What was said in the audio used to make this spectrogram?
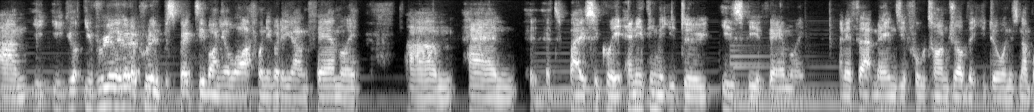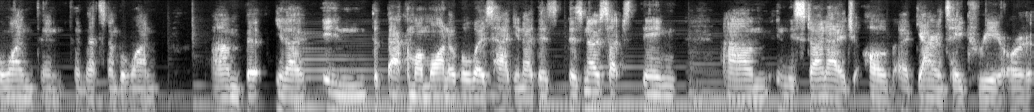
Um, you, have really got to put in perspective on your life when you've got a young family. Um, and it's basically anything that you do is for your family. And if that means your full time job that you're doing is number one, then, then that's number one. Um, but you know, in the back of my mind, I've always had, you know, there's there's no such thing um, in this stone age of a guaranteed career or,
